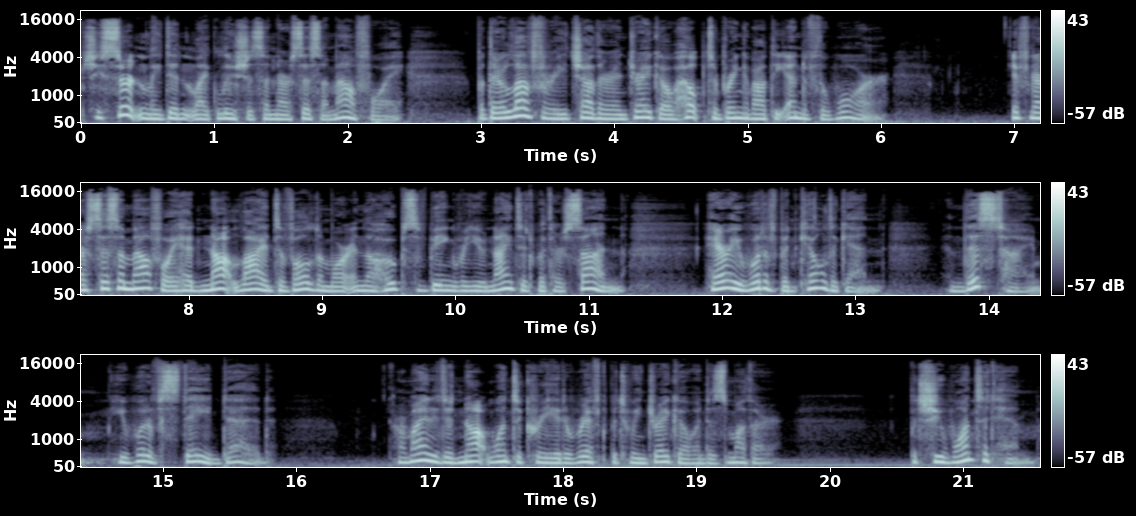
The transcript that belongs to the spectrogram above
She certainly didn't like Lucius and Narcissa Malfoy, but their love for each other and Draco helped to bring about the end of the war. If Narcissa Malfoy had not lied to Voldemort in the hopes of being reunited with her son, Harry would have been killed again, and this time he would have stayed dead. Hermione did not want to create a rift between Draco and his mother. But she wanted him.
